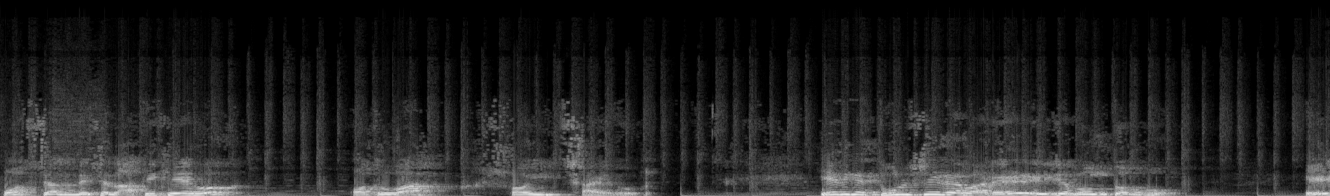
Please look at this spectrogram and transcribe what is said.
পশ্চাৎ দেশে লাথি খেয়ে হোক, অথবা স্বইচ্ছায় হোক। এদিকে তুলসী গ্যাবারের এই যে মন্তব্য, এই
